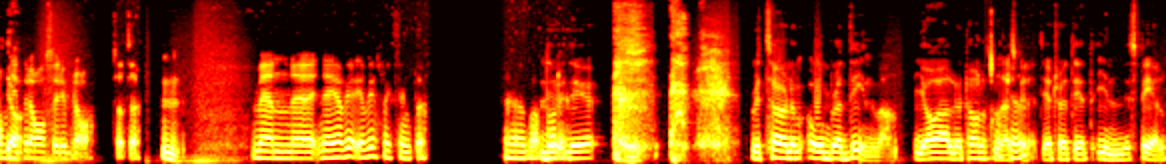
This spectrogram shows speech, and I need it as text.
Om det Ja. är bra så är det bra, så att säga. Mm. Men eh, nej, jag vet, jag vet faktiskt inte. Eh, vad var Det, det? Return of Obra Dinn vann. Jag har aldrig hört talas om det här spelet. Jag tror att det är ett indiespel.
